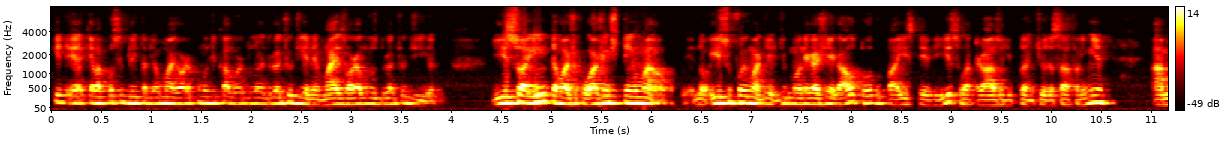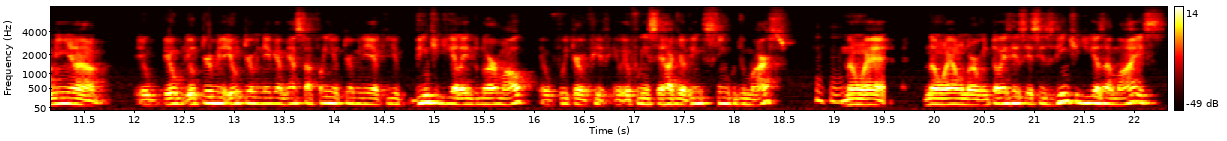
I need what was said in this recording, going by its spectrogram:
que, que ela possibilitaria um maior acúmulo de calor durante, o dia, né? Mais hora-luz durante o dia. Isso aí, então, a, a gente tem uma. Isso foi uma. De, de, maneira geral, todo o país teve isso, o atraso de plantio da safrinha. A minha. Eu, eu, eu, terminei, eu terminei minha, minha safrinha, eu terminei aqui 20 dias além do normal. Eu fui, ter, eu fui encerrar dia 25 de março. Uhum. Não é não é o normal. Então, esses, esses 20 dias a mais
